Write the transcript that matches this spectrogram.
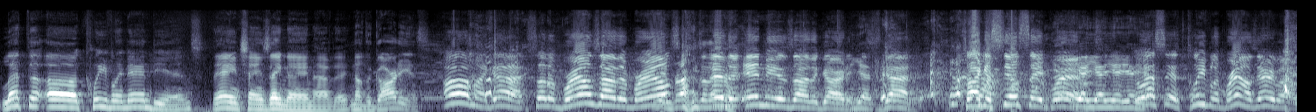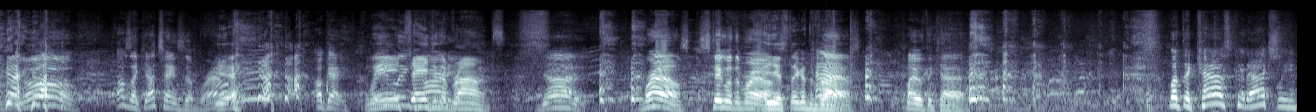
Let the uh, Cleveland Indians, they ain't changed their name, have they? no, the Guardians. Oh my God. So the Browns are the Browns, Browns are the and Browns. the Indians are the Guardians. Yes. Got it. So I can still say Browns. Yeah, yeah, yeah, yeah, When yeah. I said Cleveland Browns, everybody was like, oh. I was like, y'all changed the Browns? Yeah. Okay. We ain't changing the Browns. Got it. Browns. Stick with the Browns. Yeah, stick with the Browns. Play with the Cavs. But the Cavs could actually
